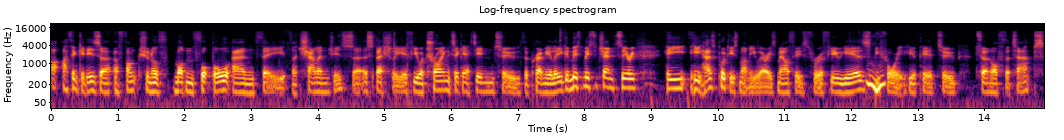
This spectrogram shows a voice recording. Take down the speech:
I think it is a, a, function of modern football and the the challenges, uh, especially if you are trying to get into the Premier League. And Mr. Chansiri, he he has put his money where his mouth is for a few years mm-hmm. before he appeared to turn off the taps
